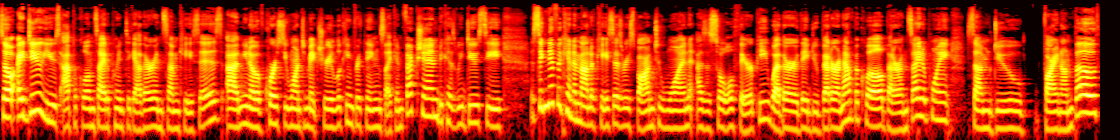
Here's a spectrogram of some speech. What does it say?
So I do use Apoquel and Cytopoint together in some cases. Um, you know, of course, you want to make sure you're looking for things like infection because we do see a significant amount of cases respond to one as a sole therapy, whether they do better on Apoquel, better on Cytopoint. Some do fine on both.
